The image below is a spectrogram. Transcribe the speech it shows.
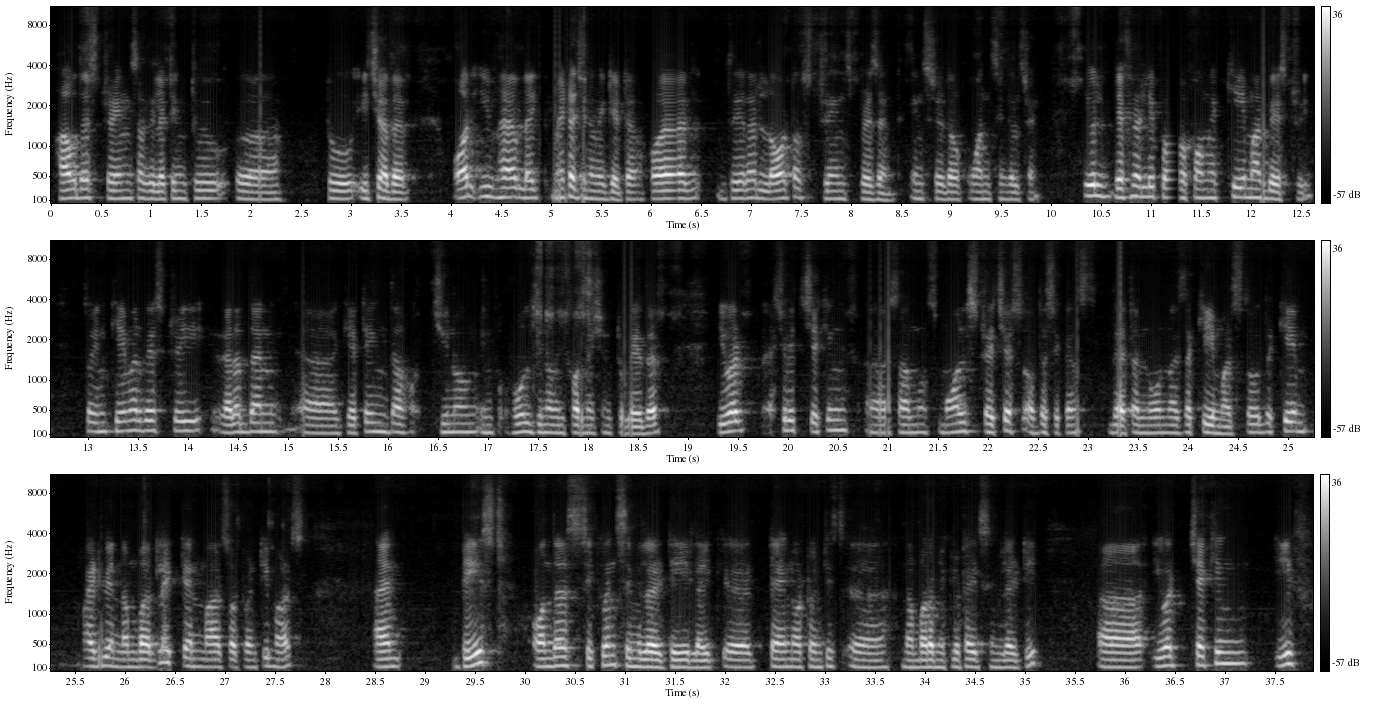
how the strains are relating to uh, to each other, or you have like metagenomic data where there are a lot of strains present instead of one single strain. You will definitely perform a KMR based tree. So in KMR based tree, rather than uh, getting the genome whole genome information together, you are actually checking uh, some small stretches of the sequence that are known as the k-mers. So the k might be a number like 10 mers or 20 mers, and based on the sequence similarity, like uh, 10 or 20 uh, number of nucleotide similarity, uh, you are checking if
